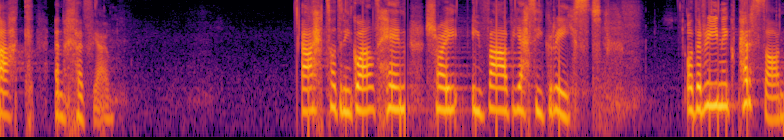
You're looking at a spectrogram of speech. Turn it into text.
ac yn chyfiawn. A eto, dyn ni'n gweld hyn rhoi i fab Iesu Grist. Oedd yr unig person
